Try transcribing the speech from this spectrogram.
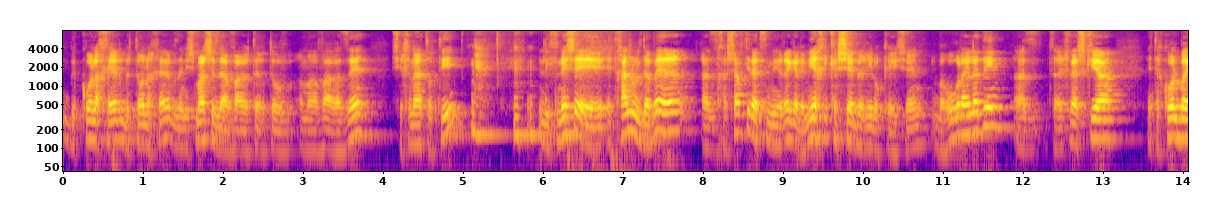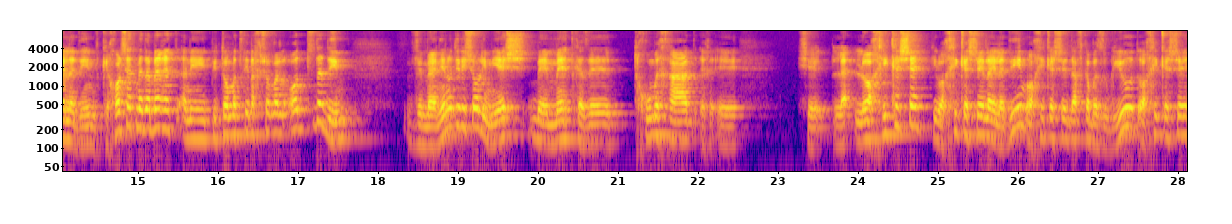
בקול אחר, בטון אחר, וזה נשמע שזה עבר יותר טוב, המעבר הזה. שכנעת אותי. לפני שהתחלנו לדבר, אז חשבתי לעצמי, רגע, למי הכי קשה ברילוקיישן? ברור לילדים, אז צריך להשקיע את הכל בילדים. וככל שאת מדברת, אני פתאום מתחיל לחשוב על עוד צדדים. ומעניין אותי לשאול אם יש באמת כזה תחום אחד אה, אה, שלא הכי קשה, כאילו הכי קשה לילדים, או הכי קשה דווקא בזוגיות, או הכי קשה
